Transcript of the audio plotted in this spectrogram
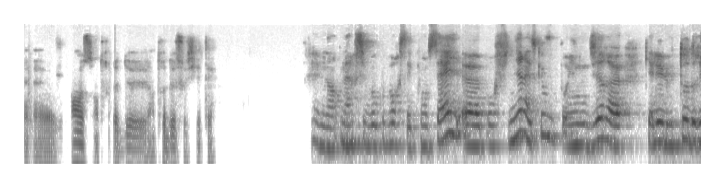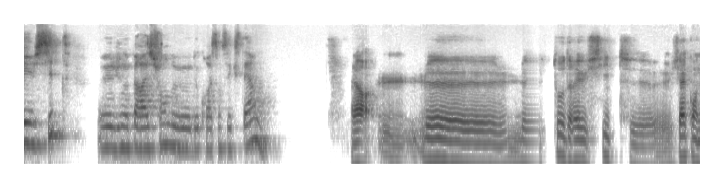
euh, je pense, entre deux, entre deux sociétés. Très bien, merci beaucoup pour ces conseils. Euh, pour finir, est-ce que vous pourriez nous dire quel est le taux de réussite d'une opération de, croissance externe? Alors, le, taux de réussite, Jacques, on,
